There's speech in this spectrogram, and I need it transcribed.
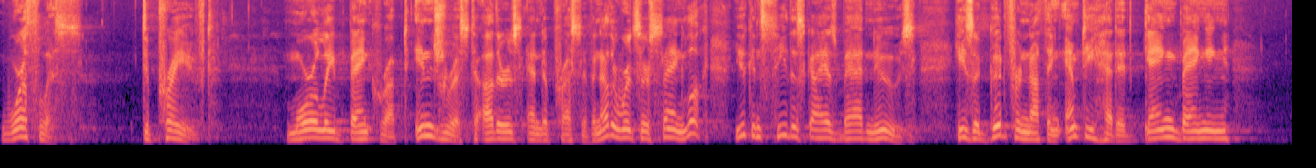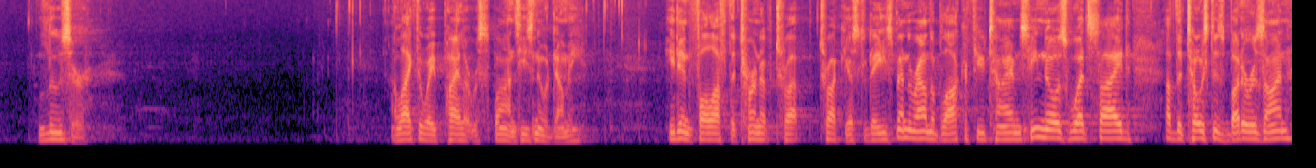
worthless, depraved, morally bankrupt, injurious to others, and oppressive. In other words, they're saying, look, you can see this guy as bad news. He's a good for nothing, empty headed, gang banging loser. I like the way Pilate responds. He's no dummy. He didn't fall off the turnip truck, truck yesterday. He's been around the block a few times. He knows what side of the toast his butter is on.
